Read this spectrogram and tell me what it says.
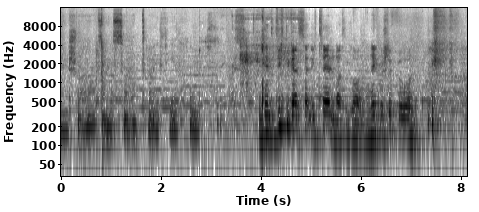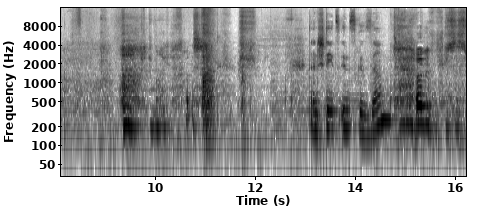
Und schwarz 1, 2, 3, 4, 5, 6. Ich hätte dich die ganze Zeit nicht zählen lassen sollen. Dann hätte ich bestimmt gewonnen. Ach, du meine Fresse. Dann steht es insgesamt Ähm, das ist,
